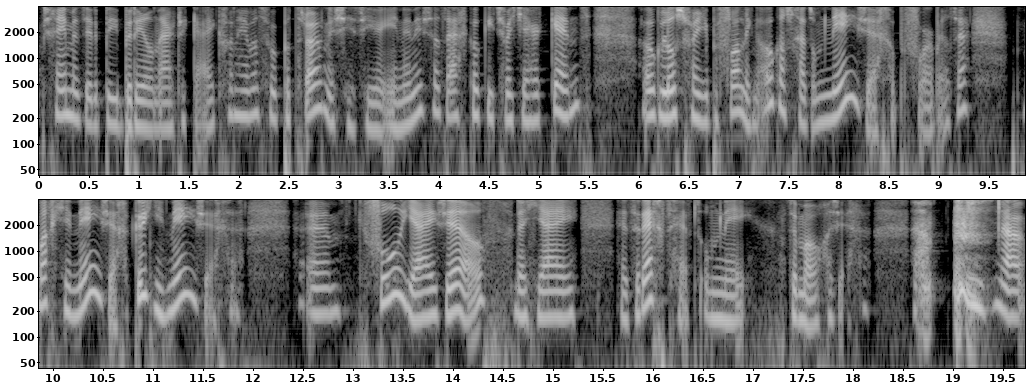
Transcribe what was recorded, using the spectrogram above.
misschien met therapiebril naar te kijken. Van hé, wat voor patronen zitten hierin? En is dat eigenlijk ook iets wat je herkent, ook los van je bevalling? Ook als het gaat om nee zeggen bijvoorbeeld. Hè? Mag je nee zeggen? Kun je nee zeggen? Ehm, voel jij zelf dat jij het recht hebt om nee te mogen zeggen? nou,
